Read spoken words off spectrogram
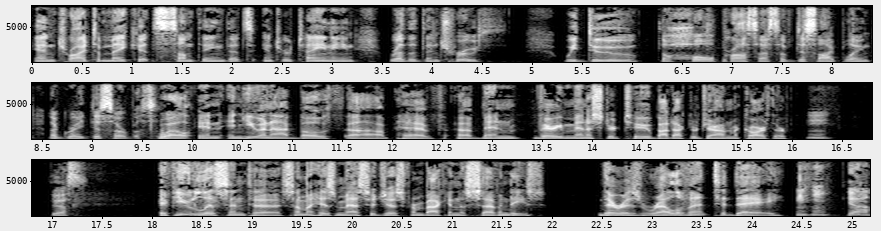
and try to make it something that's entertaining rather than truth, we do the whole process of discipling a great disservice. Well, and and you and I both uh, have uh, been very ministered to by Dr. John MacArthur. Yes. If you listen to some of his messages from back in the seventies, they're as relevant today, Yeah,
